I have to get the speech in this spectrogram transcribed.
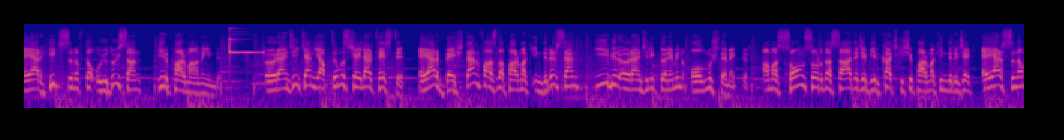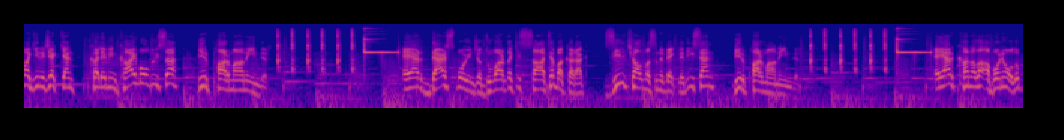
Eğer hiç sınıfta uyuduysan bir parmağını indir. Öğrenciyken yaptığımız şeyler testi. Eğer 5'ten fazla parmak indirirsen iyi bir öğrencilik dönemin olmuş demektir. Ama son soruda sadece birkaç kişi parmak indirecek. Eğer sınava girecekken kalemin kaybolduysa bir parmağını indir. Eğer ders boyunca duvardaki saate bakarak zil çalmasını beklediysen bir parmağını indir. Eğer kanala abone olup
